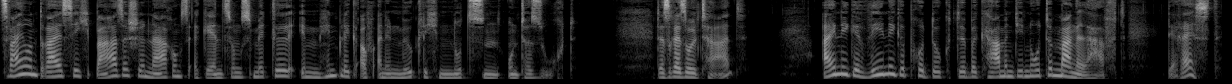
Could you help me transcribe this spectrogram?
32 basische Nahrungsergänzungsmittel im Hinblick auf einen möglichen Nutzen untersucht. Das Resultat? Einige wenige Produkte bekamen die Note mangelhaft, der Rest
